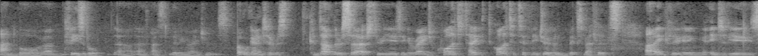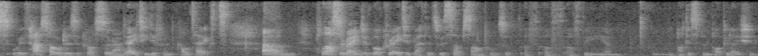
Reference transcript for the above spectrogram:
and more um, feasible uh, as, as living arrangements. But we're going to conduct the research through using a range of qualitative, qualitatively driven mixed methods uh, including interviews with householders across around 80 different contexts, um, plus a range of more creative methods with subsamples of, of, of, of the, um, the participant population.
